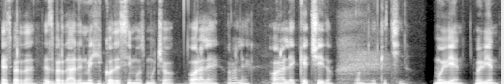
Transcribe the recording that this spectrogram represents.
Es verdad, es verdad. En México decimos mucho, órale, órale, órale, qué chido. Órale, qué chido. Muy bien, muy bien.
